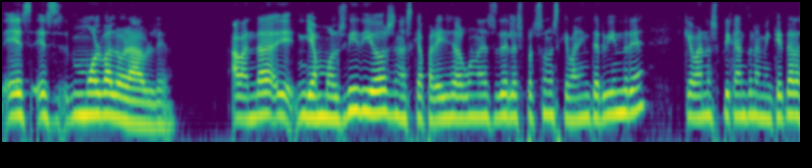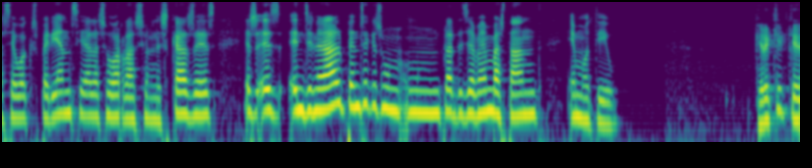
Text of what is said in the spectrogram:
és, és molt valorable. A banda, hi ha molts vídeos en els que apareixen algunes de les persones que van intervindre i que van explicant una miqueta la seva experiència, la seva relació en les cases. És, és, en general, pense que és un, un plantejament bastant emotiu. Crec que, que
